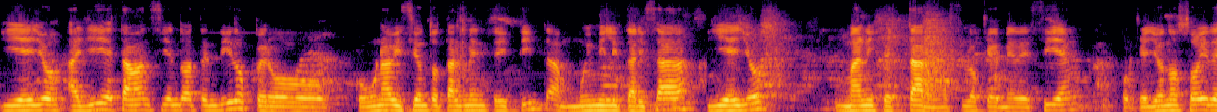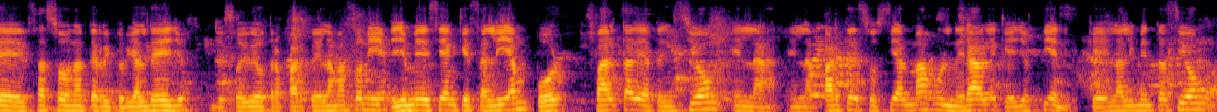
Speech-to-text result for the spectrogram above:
Y ellos allí estaban siendo atendidos, pero con una visión totalmente distinta, muy militarizada. Y ellos manifestaron, es lo que me decían, porque yo no soy de esa zona territorial de ellos, yo soy de otra parte de la Amazonía. Ellos me decían que salían por falta de atención en la, en la parte social más vulnerable que ellos tienen, que es la alimentación,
